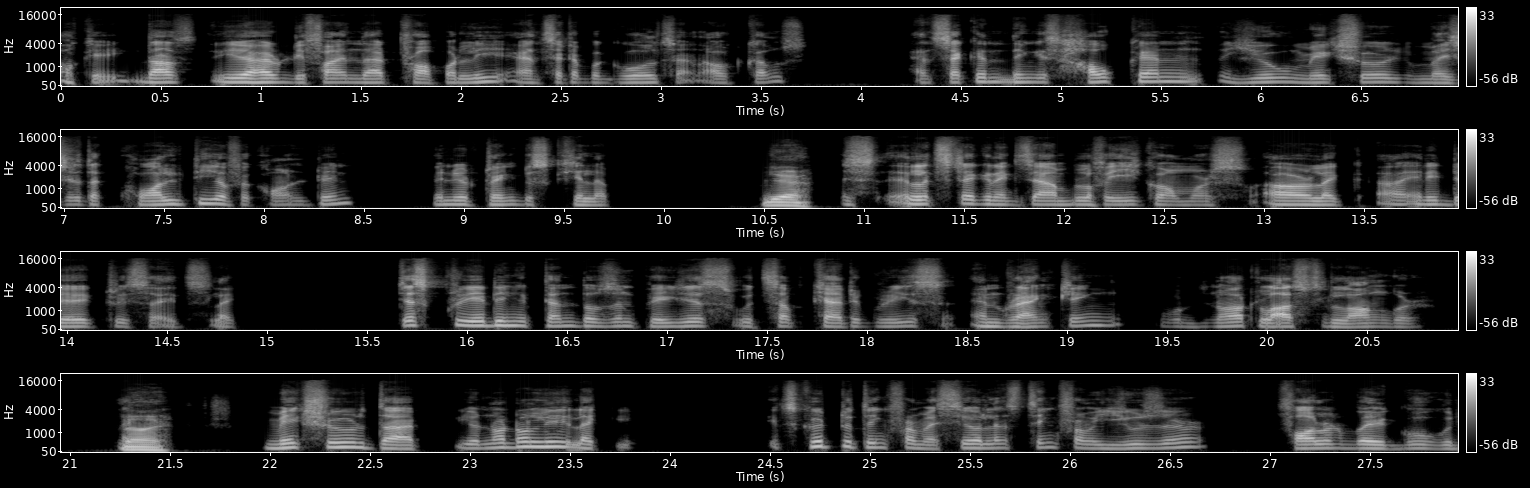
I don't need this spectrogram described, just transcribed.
Okay, that's you have to define that properly and set up a goals and outcomes. And second thing is how can you make sure you measure the quality of a content when you're trying to scale up? Yeah. Just, uh, let's take an example of e-commerce or like uh, any directory sites. Like just creating 10,000 pages with subcategories and ranking would not last longer. Like No. make sure that you're not only like it's good to think from SEO lens, think from a user followed by Google.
